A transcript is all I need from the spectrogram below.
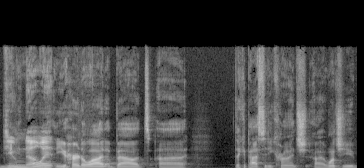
you know it. you heard a lot about uh, the capacity crunch. Uh, why don't you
